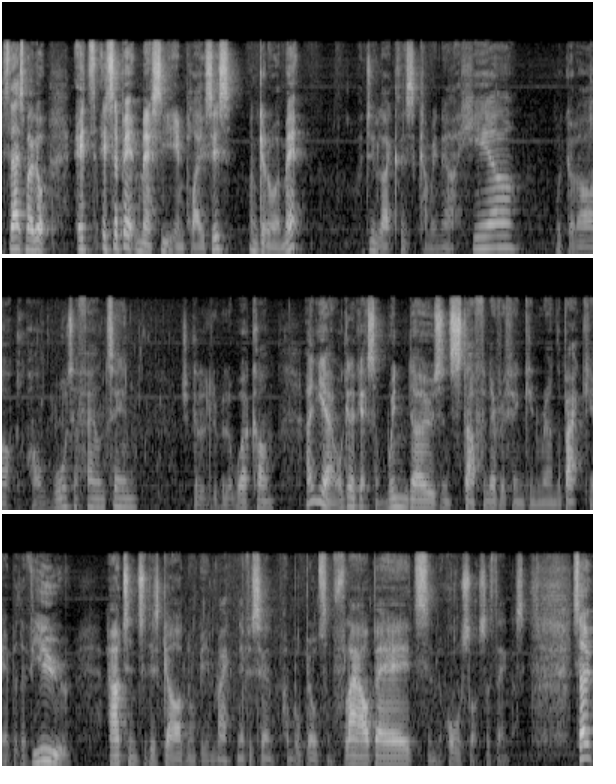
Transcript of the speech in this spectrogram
so that's my build. It's, it's a bit messy in places. I'm going to admit, do like this coming out here. We've got our, our water fountain, which I've got a little bit of work on. And yeah, we're going to get some windows and stuff and everything in around the back here. But the view out into this garden will be magnificent and we'll build some flower beds and all sorts of things. So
